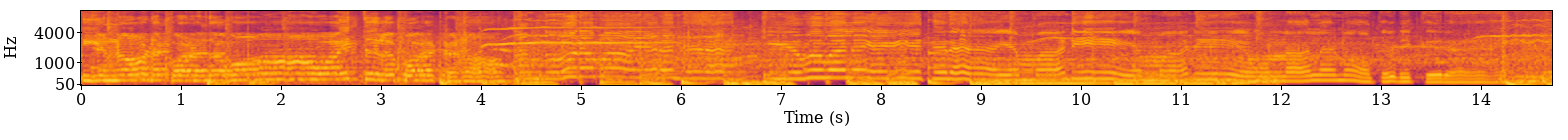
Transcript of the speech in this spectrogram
என்னோட குழந்தவும் வயிற்றுல பிறக்கணும். துடிக்கிறேன்.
